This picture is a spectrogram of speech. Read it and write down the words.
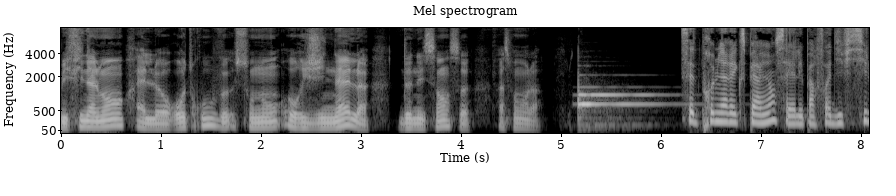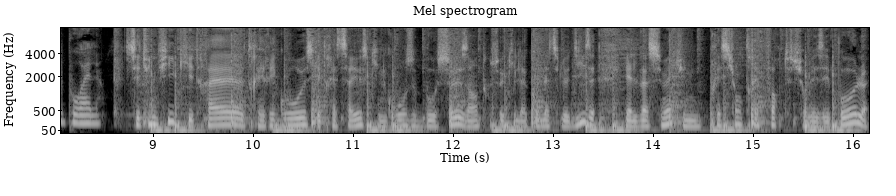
mais finalement, elle retrouve son nom originel de naissance à ce moment-là. Cette première expérience, elle est parfois difficile pour elle. C'est une fille qui est très, très rigoureuse, qui est très sérieuse, qui est une grosse bosseuse, hein, tous ceux qui la connaissent le disent, et elle va se mettre une pression très forte sur les épaules.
